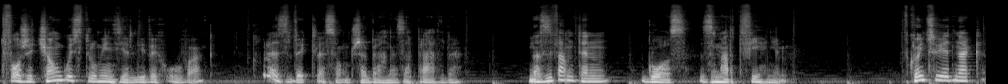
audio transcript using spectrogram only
tworzy ciągły strumień zjedliwych uwag, które zwykle są przebrane za prawdę. Nazywam ten głos zmartwieniem. W końcu jednak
